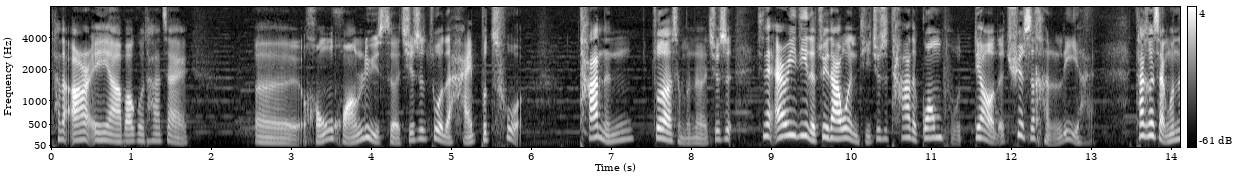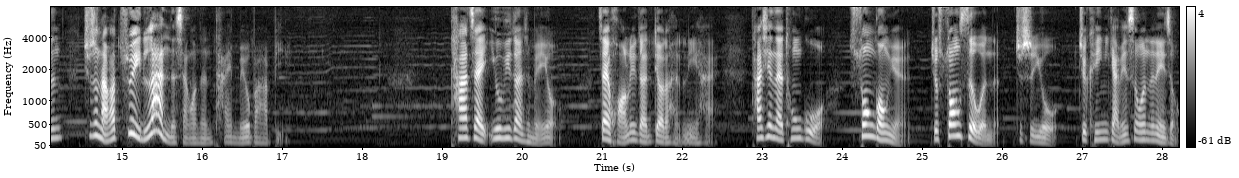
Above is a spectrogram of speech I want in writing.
它的 RA 啊，包括它在呃红、黄、绿色，其实做的还不错。它能。做到什么呢？就是现在 LED 的最大问题就是它的光谱掉的确实很厉害，它和闪光灯就是哪怕最烂的闪光灯，它也没有办法比。它在 UV 段是没有，在黄绿段掉的很厉害。它现在通过双光源，就双色温的，就是有就可以你改变色温的那种，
